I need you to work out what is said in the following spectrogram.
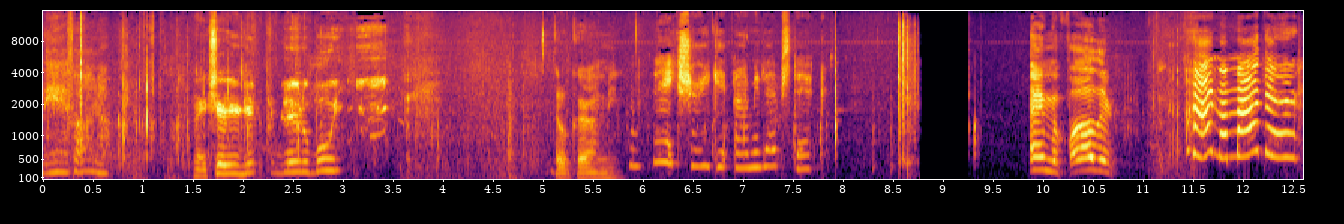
Me follow. Make sure you get the little boy. Little girl, I mean. Make sure you get mommy lipstick. I'm a father. I'm a mother.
